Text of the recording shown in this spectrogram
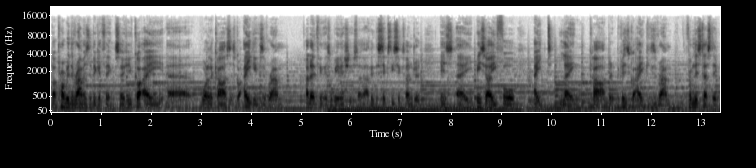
but probably the RAM is the bigger thing. So if you've got a uh, one of the cards that's got 8 gigs of RAM, I don't think this will be an issue. So I think the 6600 is a PCIe 4 8 lane card, but because it's got 8 gigs of RAM from this testing,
